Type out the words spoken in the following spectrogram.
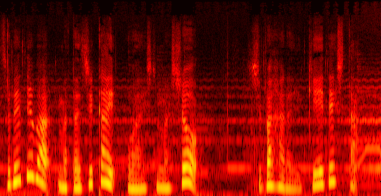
それではまた次回お会いしましょう。柴原幸恵でした。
